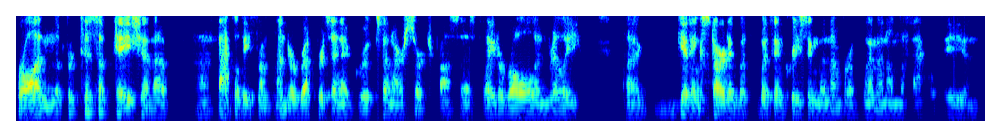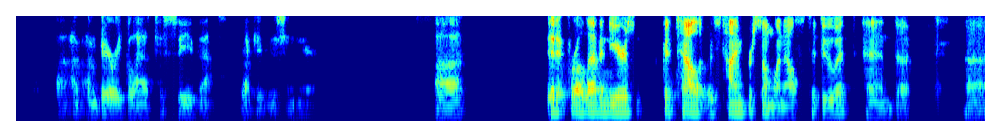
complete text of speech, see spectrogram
broaden the participation of faculty from underrepresented groups in our search process played a role in really uh, getting started with, with increasing the number of women on the faculty. And uh, I'm- I'm very glad to see that recognition there. Uh, Did it for 11 years, could tell it was time for someone else to do it. And uh, uh,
